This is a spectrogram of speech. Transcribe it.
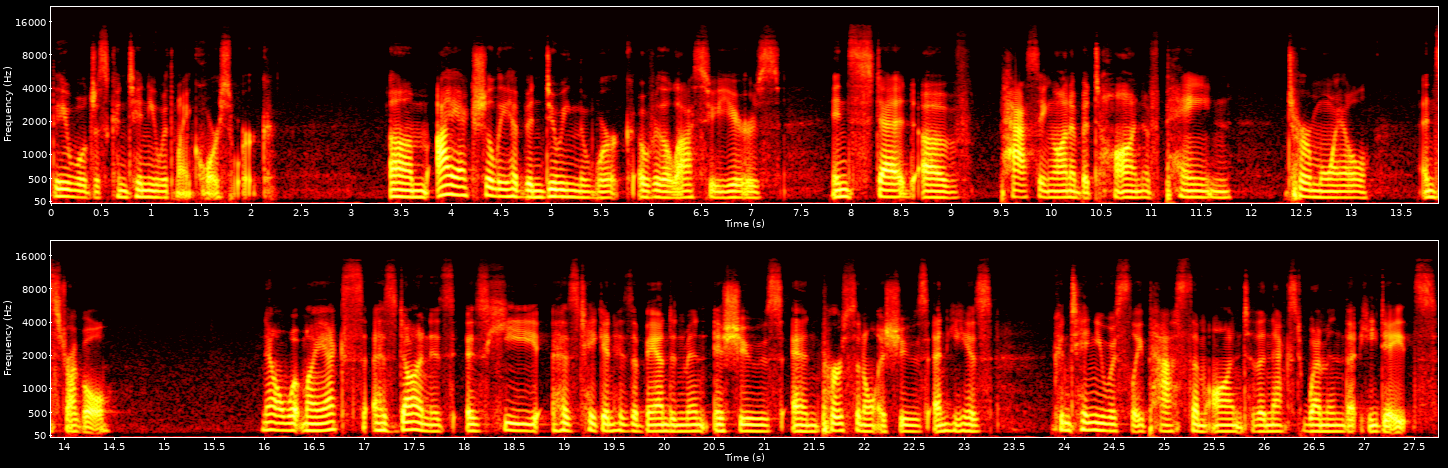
They will just continue with my coursework. Um, I actually have been doing the work over the last few years instead of passing on a baton of pain, turmoil, and struggle. Now, what my ex has done is, is he has taken his abandonment issues and personal issues and he has continuously passed them on to the next women that he dates.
